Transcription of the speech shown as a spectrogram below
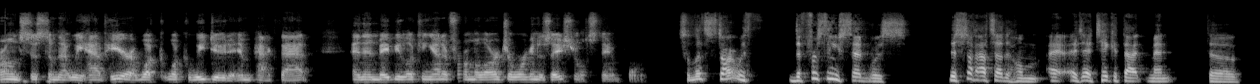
own system that we have here what what can we do to impact that? And then maybe looking at it from a larger organizational standpoint. So let's start with the first thing you said was the stuff outside the home. I, I take it that meant the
